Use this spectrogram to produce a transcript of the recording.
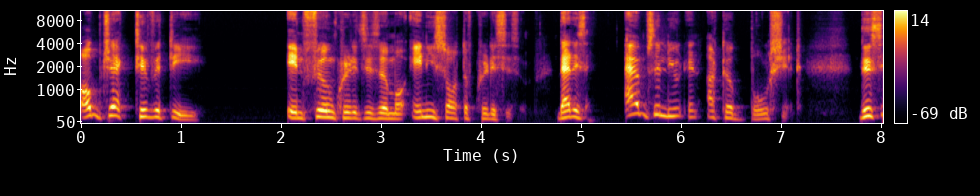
objectivity in film criticism or any sort of criticism. That is absolute and utter bullshit. This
